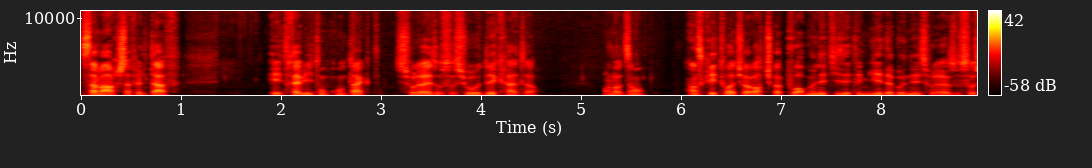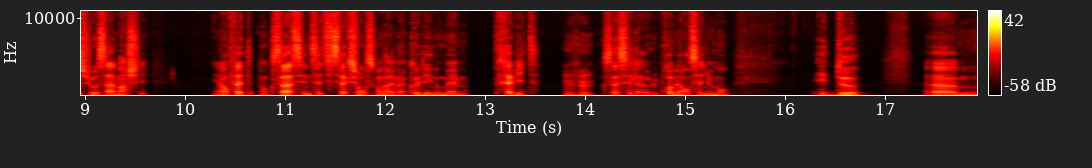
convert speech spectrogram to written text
Ça marche, ça fait le taf. Et très vite, on contacte sur les réseaux sociaux des créateurs en leur disant inscris-toi, tu vas voir, tu vas pouvoir monétiser tes milliers d'abonnés sur les réseaux sociaux, ça a marché. Et en fait, donc ça, c'est une satisfaction parce qu'on arrive à coder nous-mêmes très vite. Mhm. Ça, c'est le premier enseignement. Et deux, euh,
